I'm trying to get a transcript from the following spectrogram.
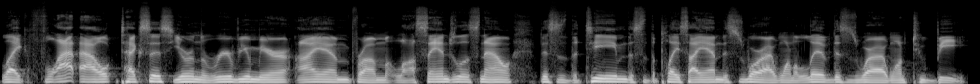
Like flat out, Texas, you're in the rearview mirror. I am from Los Angeles now. This is the team. This is the place I am. This is where I want to live. This is where I want to be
